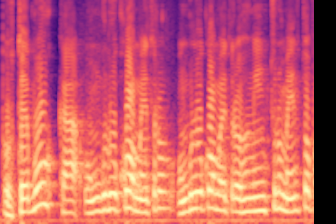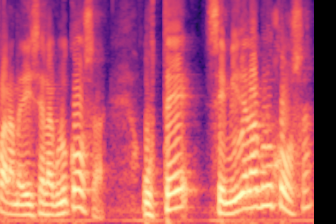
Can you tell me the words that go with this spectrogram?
Pues usted busca un glucómetro. Un glucómetro es un instrumento para medirse la glucosa. Usted se mide la glucosa,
